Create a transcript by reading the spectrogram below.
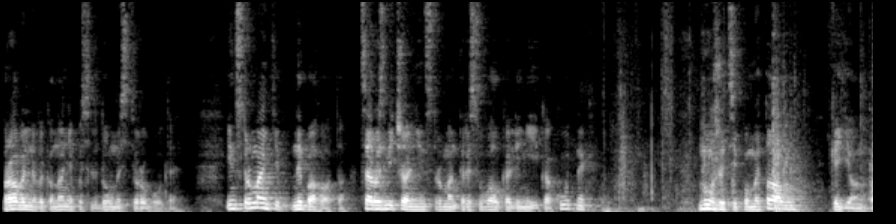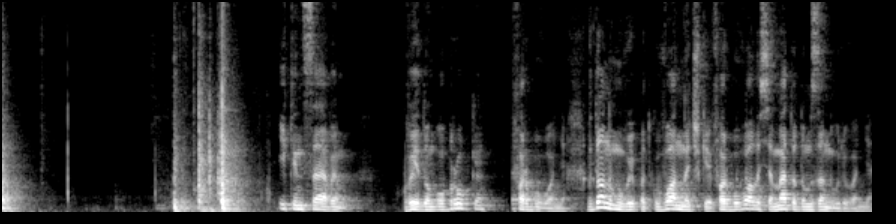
правильне виконання послідовності роботи. Інструментів небагато. Це розмічальні інструменти, рисувалка, лінійка, кутник, ножиці по металу, киянка. І кінцевим видом обробки фарбування. В даному випадку ванночки фарбувалися методом занурювання.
